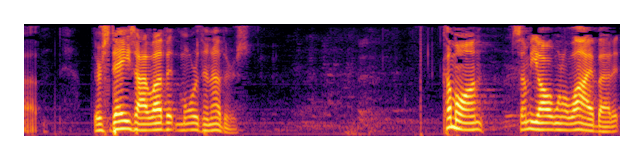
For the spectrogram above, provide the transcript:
uh, there's days I love it more than others. Come on. Some of y'all want to lie about it.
